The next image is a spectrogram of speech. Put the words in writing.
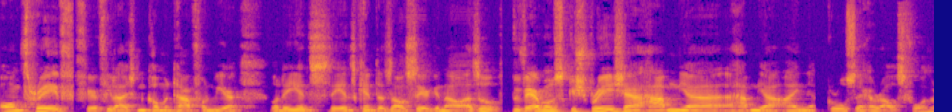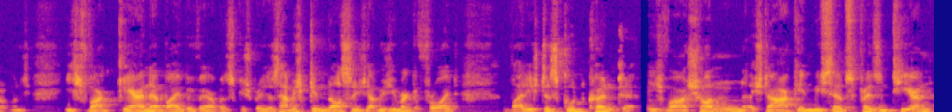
Entree für vielleicht einen Kommentar von mir. Und der Jens, Jens kennt das auch sehr genau. Also Bewerbungsgespräche haben ja, haben ja eine große Herausforderung. Ich war gerne bei Bewerbungsgesprächen. Das habe ich genossen. Ich habe mich immer gefreut, weil ich das gut könnte. Ich war schon stark in mich selbst präsentieren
